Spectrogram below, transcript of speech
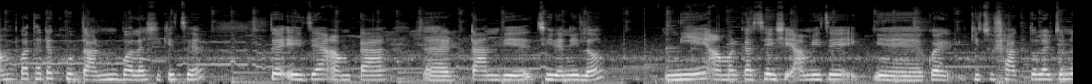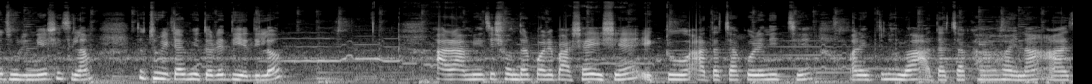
আম কথাটা খুব দারুণ বলা শিখেছে। তো এই যে আমটা টান দিয়ে ছিঁড়ে নিল। নিয়ে আমার কাছে এসে আমি যে কয়েক কিছু শাক তোলার জন্য ঝুড়ি নিয়ে এসেছিলাম, তো ঝুড়িটার ভিতরে দিয়ে দিল। আর আমি যে সন্ধ্যার পরে বাসায় এসে একটু আদা চা করে নিচ্ছি। অনেক দিন হলো আদা চা খাওয়া হয় না, আজ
